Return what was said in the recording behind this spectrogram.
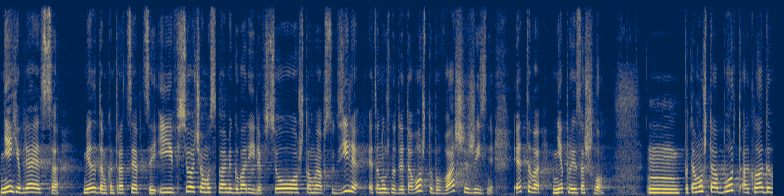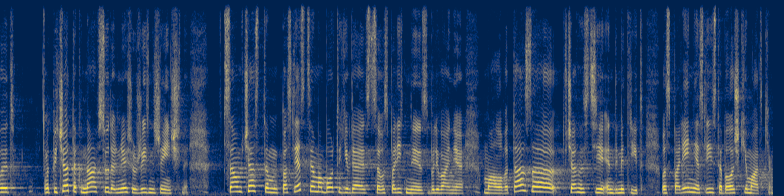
не является методом контрацепции. И все, о чем мы с вами говорили, все, что мы обсудили, это нужно для того, чтобы в вашей жизни этого не произошло. Потому что аборт откладывает отпечаток на всю дальнейшую жизнь женщины. Самым частым последствием аборта являются воспалительные заболевания малого таза, в частности эндометрит, воспаление слизистой оболочки матки.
